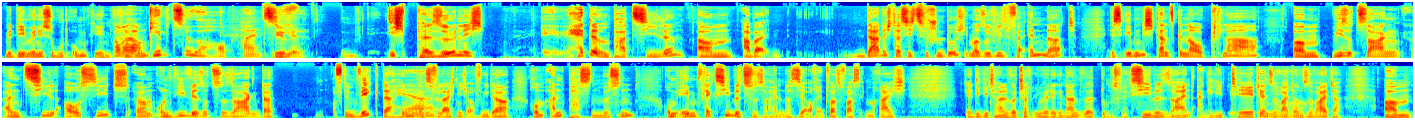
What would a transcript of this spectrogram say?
mit dem wir nicht so gut umgehen können. Aber gibt es überhaupt ein Ziel? Wir, ich persönlich äh, hätte ein paar Ziele, ähm, aber dadurch, dass sich zwischendurch immer so viel verändert, ist eben nicht ganz genau klar, ähm, wie sozusagen ein Ziel aussieht ähm, und wie wir sozusagen da auf dem Weg dahin ja. das vielleicht nicht auch wiederum anpassen müssen, um eben flexibel zu sein. Das ist ja auch etwas, was im Bereich der digitalen Wirtschaft immer wieder genannt wird. Du musst flexibel sein, Agilität genau. und so weiter und so weiter. Ähm,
